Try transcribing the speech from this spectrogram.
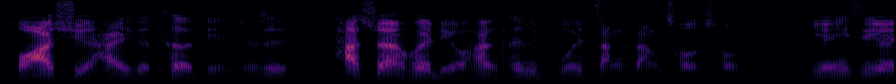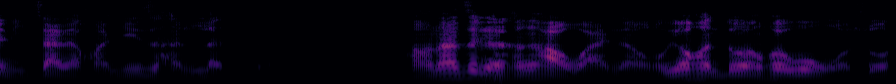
滑雪还有一个特点，就是它虽然会流汗，可是你不会脏脏臭臭的。原因是因为你在的环境是很冷的。好，那这个很好玩呢。我有很多人会问我说：“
